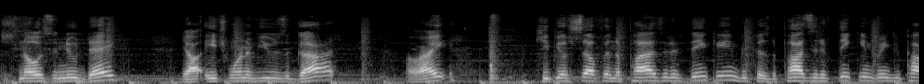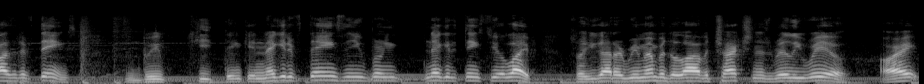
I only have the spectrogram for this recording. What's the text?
Just know it's a new day. Y'all, each one of you is a God. All right? Keep yourself in the positive thinking because the positive thinking brings you positive things. You keep thinking negative things, and you bring negative things to your life. So you got to remember the law of attraction is really real. All right?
